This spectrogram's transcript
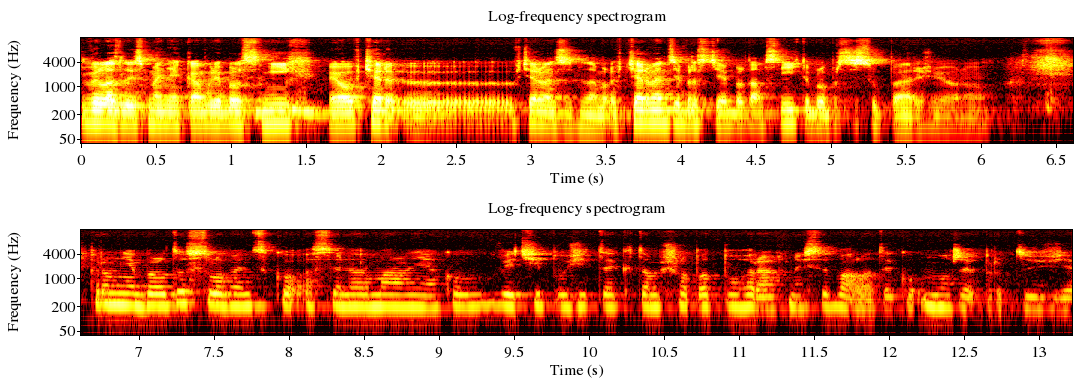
Vylezli jsme někam, kde byl sníh, jo, v, čer, eh, v červenci jsme tam byli. V červenci prostě byl tam sníh, to bylo prostě super, že jo, no. Pro mě bylo to Slovensko asi normálně jako větší požitek tam šlapat po horách, než se válet jako u moře, protože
